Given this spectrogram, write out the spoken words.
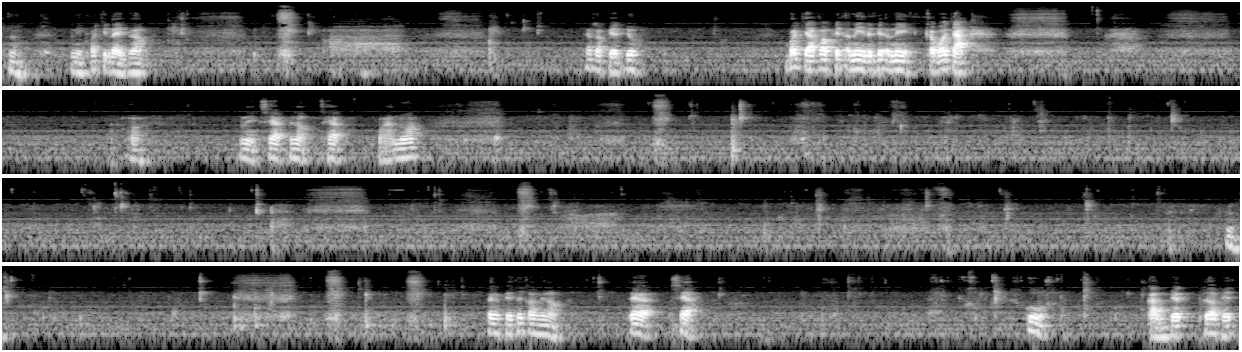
อืม อันนี้พอกินได้พี่น้องแล้วก็เผ็ดอยู่บ่จักว่าเผ็ดอันนี้หรือเผ็ดอันนี้กับบ่จักนี่แซ่บพี่น้องแซ่บหวานนัว แต่ก็เผ็ดด้วยกันพี่น้องแต่ก็แซ่บกุ้งกันเผ็ดเพื่อเผ็ด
